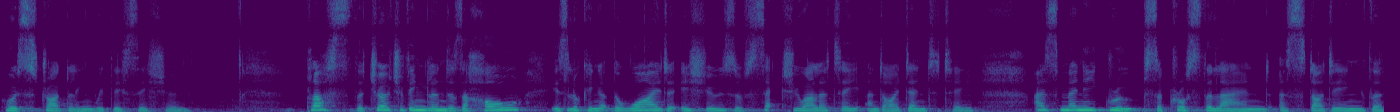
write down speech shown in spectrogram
who are struggling with this issue. Plus, the Church of England as a whole is looking at the wider issues of sexuality and identity, as many groups across the land are studying the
